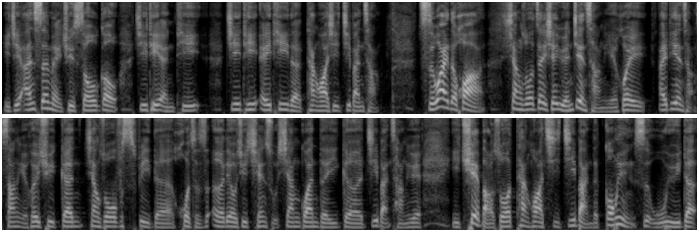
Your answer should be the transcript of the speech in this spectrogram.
以及安森美去收购 GTNT。GTAT 的碳化矽基板厂。此外的话，像说这些元件厂也会，IDM 厂商也会去跟像说 Wolfspeed 或者是二六去签署相关的一个基板长约，以确保说碳化矽基板的供应是无虞的，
